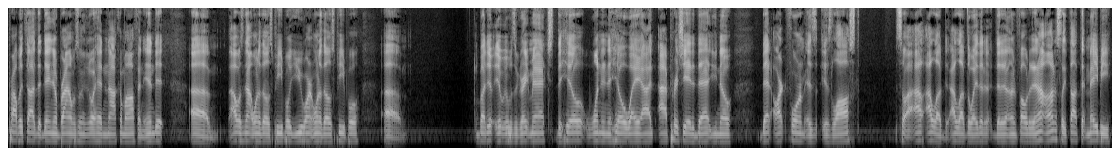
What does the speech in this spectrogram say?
probably thought that Daniel Bryan was going to go ahead and knock him off and end it. Um, I was not one of those people. You weren't one of those people. Um, but it, it, it was a great match. The heel won in a heel way. I, I appreciated that. You know, that art form is is lost. So I, I loved it. I loved the way that it, that it unfolded, and I honestly thought that maybe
